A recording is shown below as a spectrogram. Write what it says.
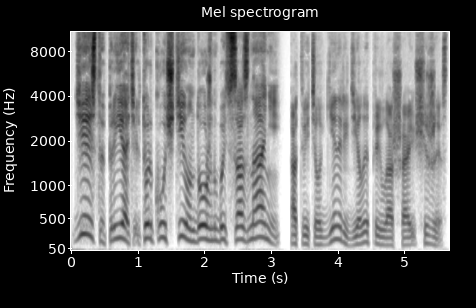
«Действуй, приятель, только учти, он должен быть в сознании», — ответил Генри, делая приглашающий жест.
